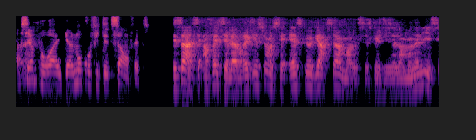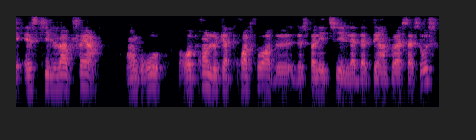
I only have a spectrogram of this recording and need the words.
Garcia pourra également profiter de ça en fait. C'est ça, en fait c'est la vraie question, c'est est-ce que Garcia, moi c'est ce que je disais dans mon avis, c'est est-ce qu'il va faire en gros reprendre le 4-3-3 de, de Spalletti et l'adapter un peu à sa sauce?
